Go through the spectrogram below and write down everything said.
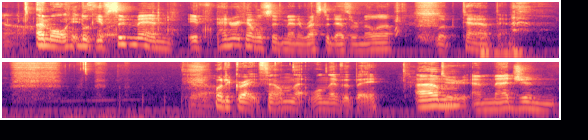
Uh, I'm all here. look, if it. Superman, if Henry Cavill Superman arrested Ezra Miller, look, ten out of ten. Yeah. what a great film that will never be. Um, Dude, imagine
